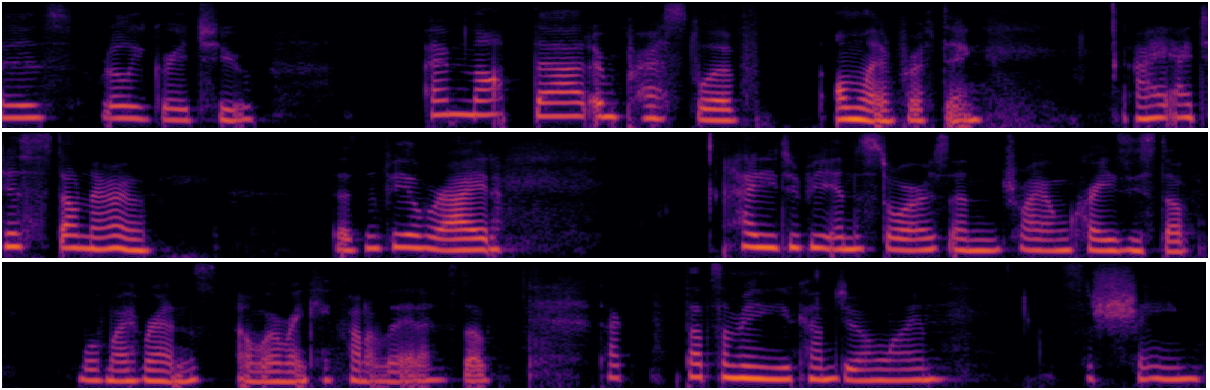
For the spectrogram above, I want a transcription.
is really great too. I'm not that impressed with online thrifting. I, I just don't know. Doesn't feel right. I to be in the stores and try on crazy stuff with my friends and we're making fun of it and stuff. That that's something you can't do online. It's a shame.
